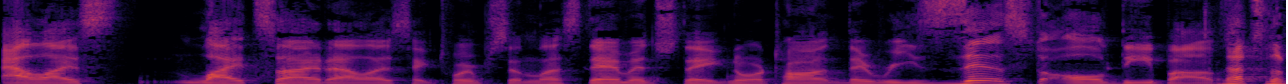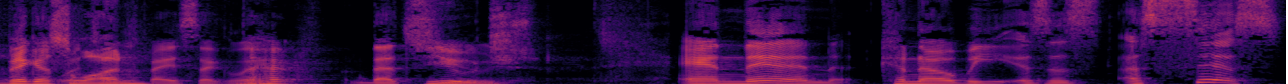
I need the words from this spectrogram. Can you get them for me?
allies light side allies take twenty percent less damage. They ignore taunt. They resist all debuffs. That's the biggest one. basically. That's huge. huge. And then Kenobi is this assists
